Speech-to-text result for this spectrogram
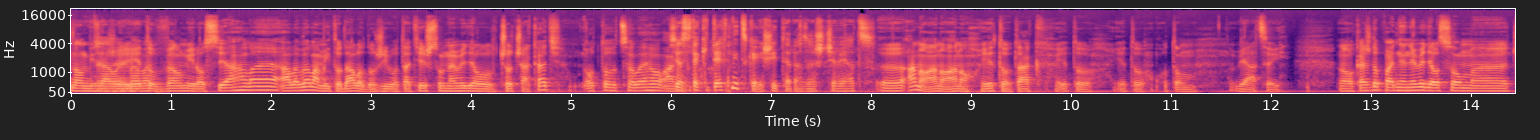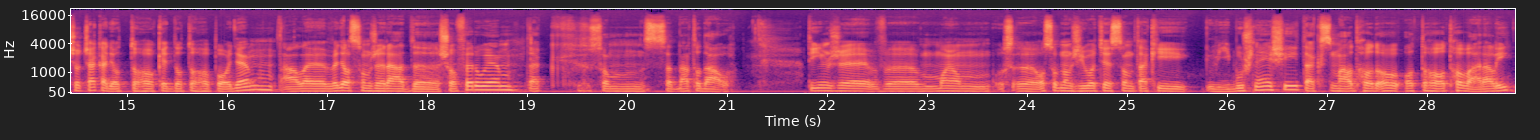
veľmi Takže zaujímavé. je to veľmi rozsiahle, ale veľa mi to dalo do života. Tiež som nevedel, čo čakať od toho celého. Si asi taký technickejší teraz ešte viac. Uh, áno, áno, áno, je to tak, je to, je to o tom viacej. No každopádne nevedel som, e, čo čakať od toho, keď do toho pôjdem, ale vedel som, že rád šoferujem, tak som sa na to dal. Tým, že v mojom osobnom živote som taký výbušnejší, tak ma od, od toho odhovárali,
